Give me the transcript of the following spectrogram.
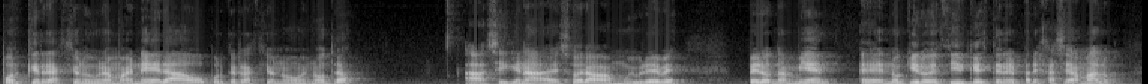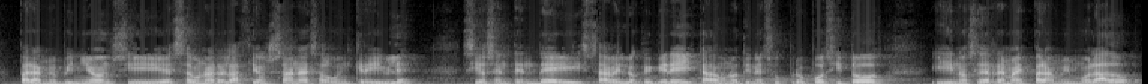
por qué reacciono de una manera o por qué reacciono en otra. Así que nada, eso era muy breve. Pero también eh, no quiero decir que tener pareja sea malo. Para mi opinión, si es una relación sana, es algo increíble. Si os entendéis, sabéis lo que queréis, cada uno tiene sus propósitos y no se remáis para el mismo lado,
